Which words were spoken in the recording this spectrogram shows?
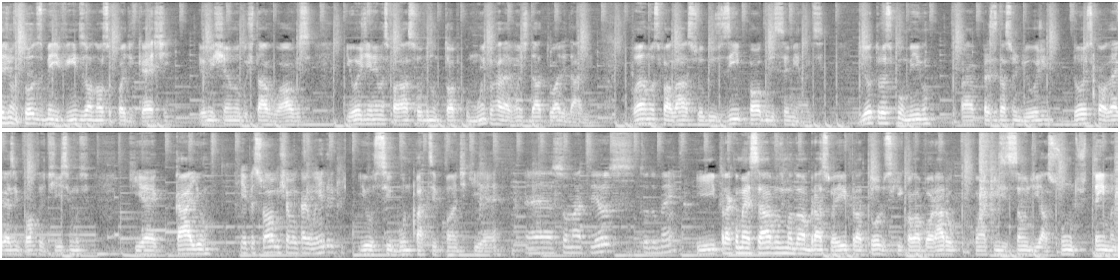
Sejam todos bem-vindos ao nosso podcast. Eu me chamo Gustavo Alves e hoje iremos falar sobre um tópico muito relevante da atualidade. Vamos falar sobre os hipoglicemiantes. E eu trouxe comigo para a apresentação de hoje dois colegas importantíssimos, que é Caio. E aí pessoal, me chamo Caio Hendrick. E o segundo participante que é. É, sou Matheus, tudo bem? E para começar, vamos mandar um abraço aí para todos que colaboraram com a aquisição de assuntos, temas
